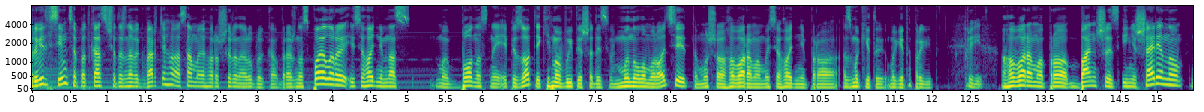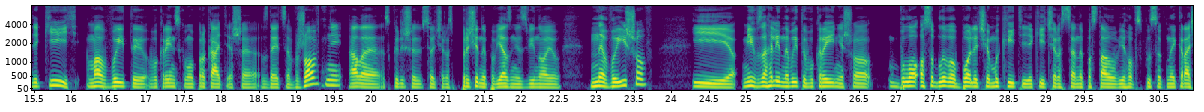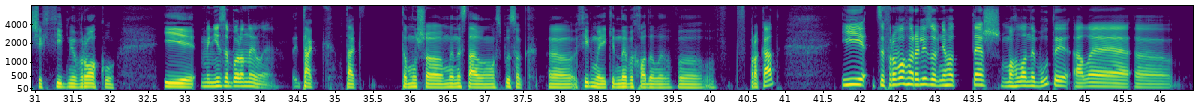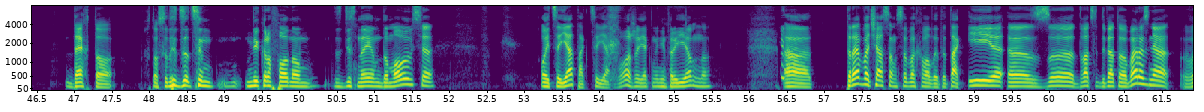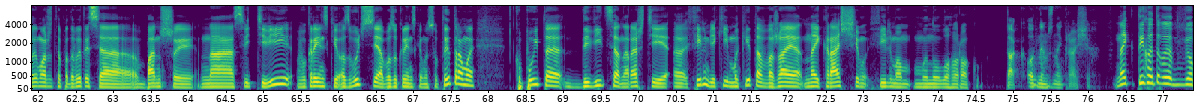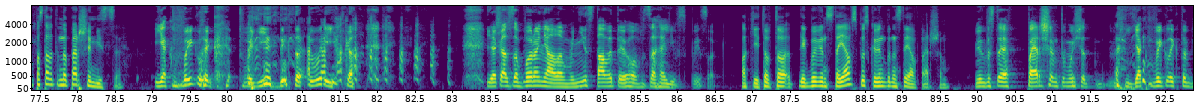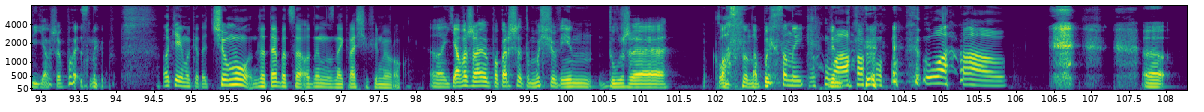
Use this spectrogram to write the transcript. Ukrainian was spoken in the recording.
Привіт всім! Це подкаст щотижневик Вертіго, а саме його розширена рубрика Обережно спойлери. І сьогодні в нас мой бонусний епізод, який мав вийти ще десь в минулому році, тому що говоримо ми сьогодні про з Микитою. Микита, привіт. Привіт. Говоримо про банши з Інішеріну, який мав вийти в українському прокаті ще, здається, в жовтні, але, скоріше все, через причини пов'язані з війною, не вийшов. І міг взагалі не вийти в Україні, що було особливо боляче Микиті, який через це не поставив його в список найкращих фільмів року. І Мені заборонили. так, так. Тому що ми не ставимо в список е, фільми, які не виходили в, в, в прокат. І цифрового релізу в нього теж могло не бути, але е, дехто, хто сидить за цим мікрофоном з Діснеєм, домовився. Ой, це я? Так, це я. Боже, як мені приємно. Е, Треба часом себе хвалити. Так, і е, з 29 березня ви можете подивитися банші на світ ТВ в українській озвучці або з українськими субтитрами. Купуйте, дивіться нарешті е, фільм, який Микита вважає найкращим фільмом минулого року. Так, одним з найкращих. Най... Ти готовий його поставити на перше місце. Як виклик твоїй диктатурі, яка яка забороняла мені ставити його взагалі в список. Окей, тобто, якби він стояв в списку, він би не стояв першим. Він би стояв першим, тому що як виклик тобі, я вже пояснив. Окей, Микита, чому для тебе це один з найкращих фільмів року? Е, Я вважаю, по-перше, тому що він дуже класно написаний. Вау! Вау!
